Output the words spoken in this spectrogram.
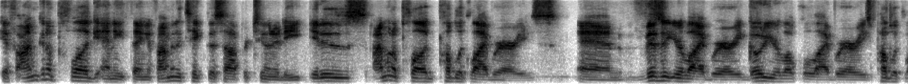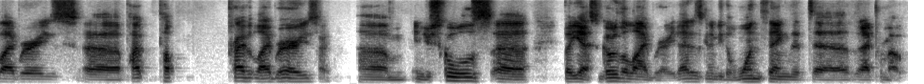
if I'm going to plug anything, if I'm going to take this opportunity, it is I'm going to plug public libraries and visit your library, go to your local libraries, public libraries, uh, pu- pu- private libraries um, in your schools. Uh, but yes, go to the library. That is going to be the one thing that uh, that I promote.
